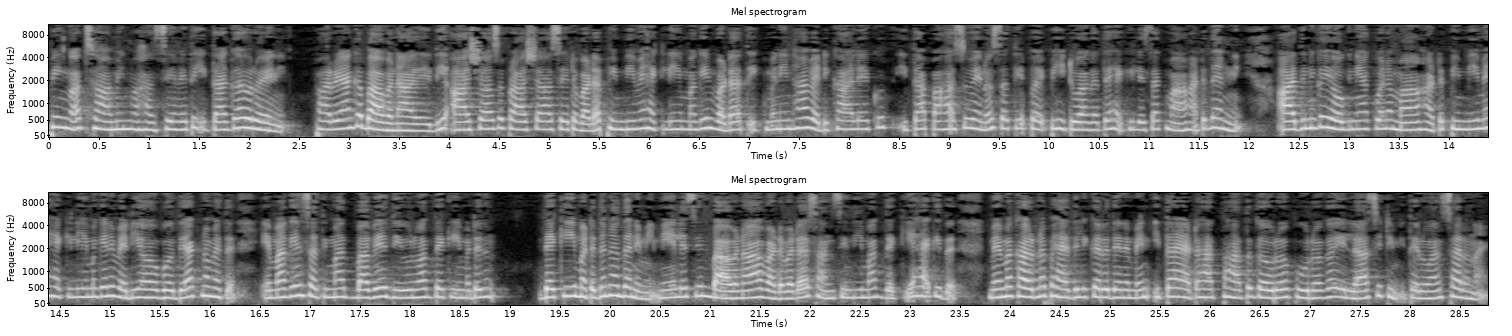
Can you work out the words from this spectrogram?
පින්වත් ස්වාමින් වහන්සේ වෙත ඉතා ගෞරවණි. පරයන්ක භාවනාවේදී ආශ්වාස ප්‍රාශ්වාසයට වඩා පිම්බීම හැකිලිම මගින් වඩාත් ඉක්මනින් හා වැඩි කාලයකට ඉතා පහසු වෙනොත් සතිය පිහිටුවාගත හැකි ලෙසක් මාහට දැන්නේ. ආධුනික යෝගිනියක් වන මාහට පිම්බීම හැකිලිම ගැන වැඩි අවබෝධයක් නොමැත. එමගින් සතිමත් භවයේ දියුණුවක් දැකීමට දැකීමටද නොදැනෙමි. මේ ලෙසින් භාවනාව වඩ වඩා සංසිඳීමක් දැකිය හැකිද? මෙම කරුණ පැහැදිලි කර දෙන මෙන් ඊට යටහත් පහත ගෞරවපූර්වක ඉල්ලා සිටිමි. ත්වන් සරණයි.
